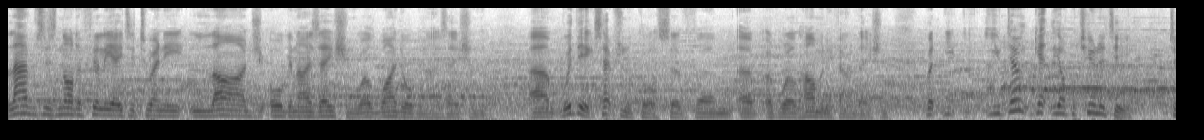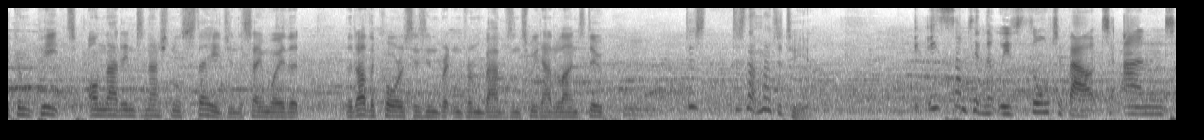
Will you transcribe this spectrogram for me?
LABBS is not affiliated to any large organisation, worldwide organisation, um, with the exception, of course, of, um, of, of, World Harmony Foundation. But you, you don't get the opportunity to compete on that international stage in the same way that, that other choruses in Britain from BABS and Sweet Adelines do. Does, does that matter to you? It is something that we've thought about and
